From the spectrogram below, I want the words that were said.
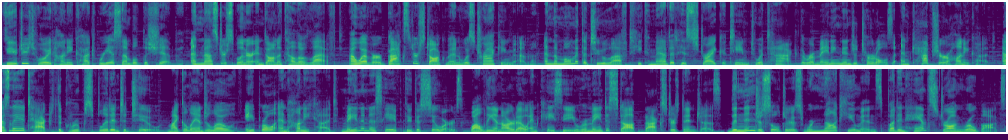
Fugitoid Honeycutt reassembled the ship, and Master Splinter and Donatello left. However, Baxter Stockman was tracking them, and the moment the two left, he commanded his strike team to attack the remaining Ninja Turtles and capture Honeycutt. As they attacked, the group split into two. Michelangelo, April, and Honeycutt made an escape through the sewers, while Leonardo and Casey remained to stop Baxter's ninjas. The ninja soldiers were not humans, but enhanced strong robots,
